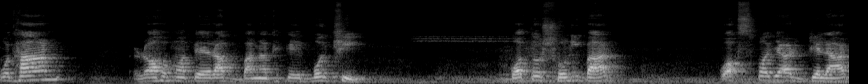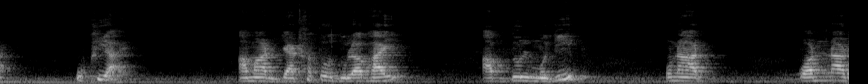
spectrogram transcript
প্রধান, রহমতে রাব্বানা থেকে বলছি, গত শনিবার কক্সবাজার জেলার উখিয়ায় আমার জ্যাঠাতো দুলাভাই আব্দুল মজিদ, ওনার কন্যার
